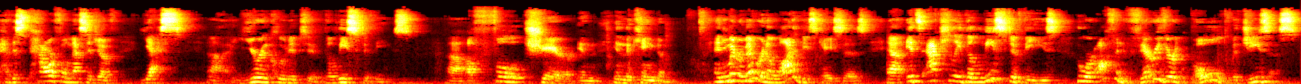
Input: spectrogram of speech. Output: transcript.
have this powerful message of yes, uh, you're included too, the least of these uh, a full share in, in the kingdom. And you might remember in a lot of these cases, uh, it's actually the least of these who are often very, very bold with Jesus.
